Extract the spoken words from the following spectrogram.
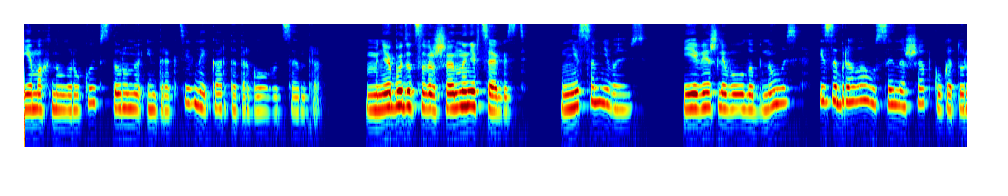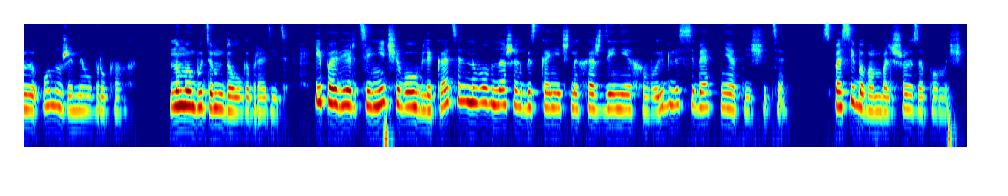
Я махнула рукой в сторону интерактивной карты торгового центра. «Мне будет совершенно не в тягость». «Не сомневаюсь». Я вежливо улыбнулась и забрала у сына шапку, которую он уже мял в руках. «Но мы будем долго бродить. И поверьте, ничего увлекательного в наших бесконечных хождениях вы для себя не отыщете. Спасибо вам большое за помощь».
